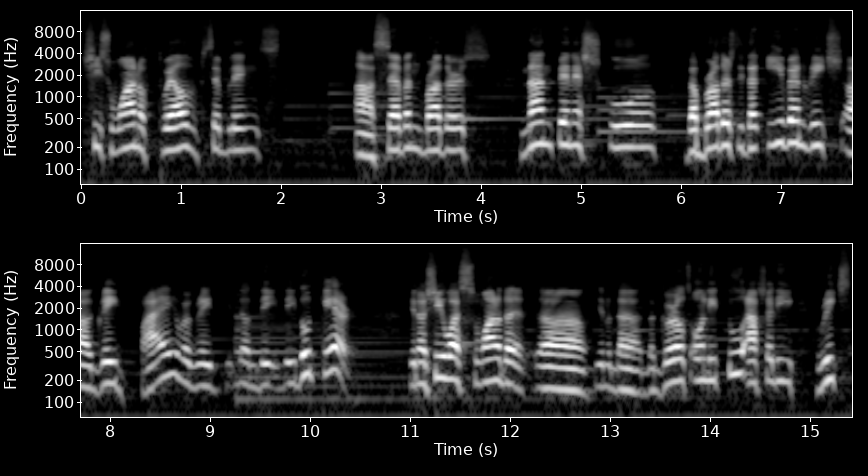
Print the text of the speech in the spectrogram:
She's one of 12 siblings, uh, seven brothers, none finished school. The brothers did not even reach uh, grade 5 or grade, you know, they, they don't care. You know, she was one of the, uh, you know, the, the girls, only two actually reached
